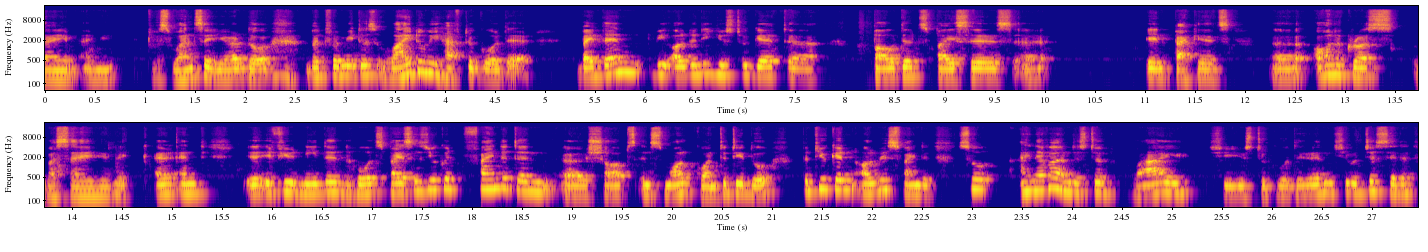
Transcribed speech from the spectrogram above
time i mean it was once a year though but for me it was why do we have to go there by then we already used to get uh, powdered spices uh, in packets uh, all across Vasai. Like, and, and, if you needed whole spices, you could find it in uh, shops in small quantity, though. But you can always find it. So I never understood why she used to go there, and she would just say that,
